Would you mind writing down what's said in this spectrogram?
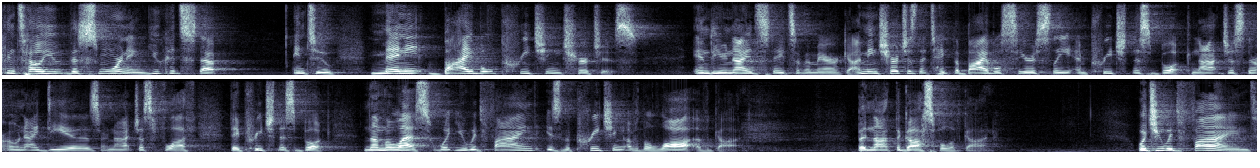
can tell you this morning, you could step into many Bible preaching churches in the United States of America. I mean, churches that take the Bible seriously and preach this book, not just their own ideas or not just fluff. They preach this book. Nonetheless, what you would find is the preaching of the law of God, but not the gospel of God. What you would find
